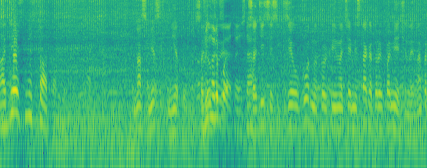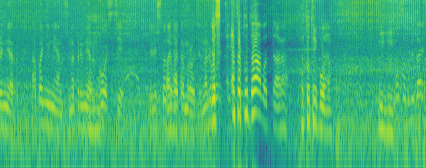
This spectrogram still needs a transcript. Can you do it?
а где есть места-то? У нас мест нету. Ну, на любое, то есть, да? Садитесь где угодно, только не на те места, которые помечены. Например, абонемент, например, гости или что-то в этом роде. На То любой есть Это туда вот, да, на ту трибуну. Но соблюдайте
